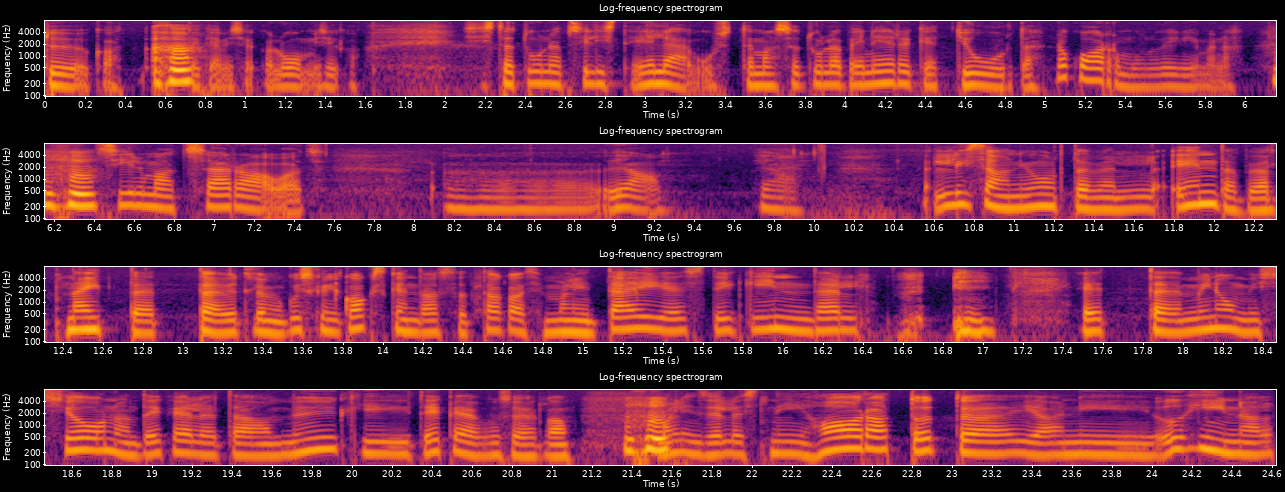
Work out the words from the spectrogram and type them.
tööga, tegemisega, loomisega, siis ta tunneb sellist elevust, temasse tuleb energiat juurde, nagu armunud inimene mm. -hmm. silmad säravad. ja, ja lisan juurde veel enda pealt näite, et ütleme kuskil kakskümmend aastat tagasi ma olin täiesti kindel, et minu missioon on tegeleda müügitegevusega mm. -hmm. ma olin sellest nii haaratud ja nii õhinal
